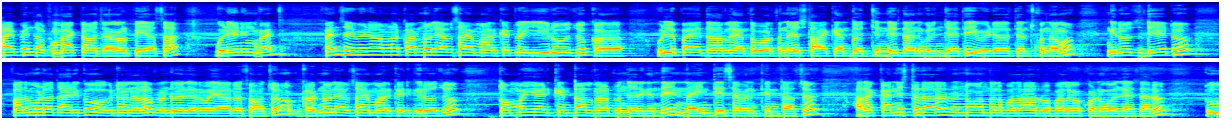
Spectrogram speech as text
Hi friends welcome back to our channel PSR good evening friends friends ఈ వీడియోలో మన కర్నూలు వ్యవసాయ మార్కెట్లో ఈరోజు క ఉల్లిపాయ ధరలు ఎంత పడుతున్నాయి స్టాక్ ఎంత వచ్చింది దాని గురించి అయితే ఈ వీడియోలో తెలుసుకుందాము. ఈరోజు డేటు పదమూడవ తారీఖు ఒకటో నెల రెండు వేల ఇరవై ఆరో సంవత్సరం. కర్నూలు వ్యవసాయ మార్కెట్కి ఈరోజు తొంభై ఏడు క్వింటాలు రావడం జరిగింది నైంటీ సెవెన్ క్వింటాల్స్. అలాగే కనిష్ట ధర రెండు వందల పదహారు రూపాయలుగా కొనుగోలు చేశారు టూ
